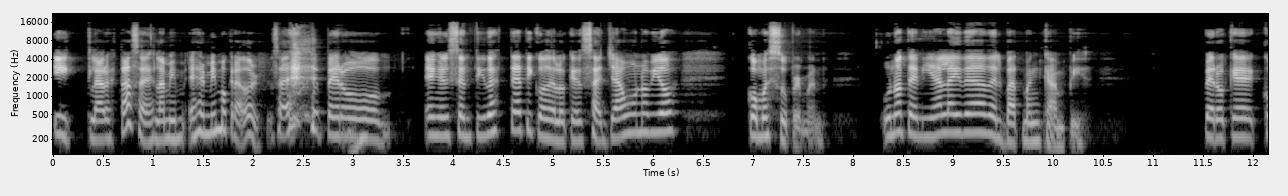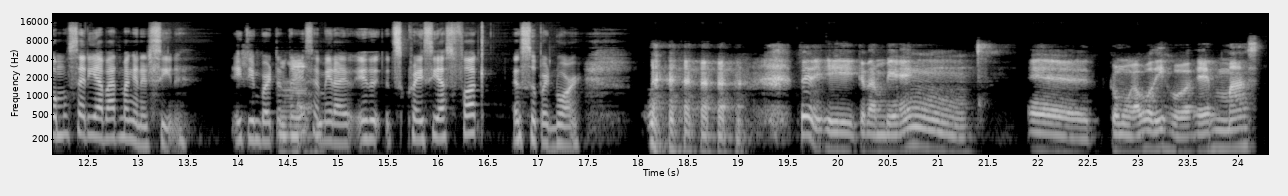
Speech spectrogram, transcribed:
y claro está, es, la misma- es el mismo creador. pero en el sentido estético de lo que o sea, ya uno vio cómo es Superman. Uno tenía la idea del Batman Campy. Pero que, ¿cómo sería Batman en el cine? Y Tim Burton te dice, mira, it- it's crazy as fuck and super noir. sí, y que también, eh, como Gabo dijo, es más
